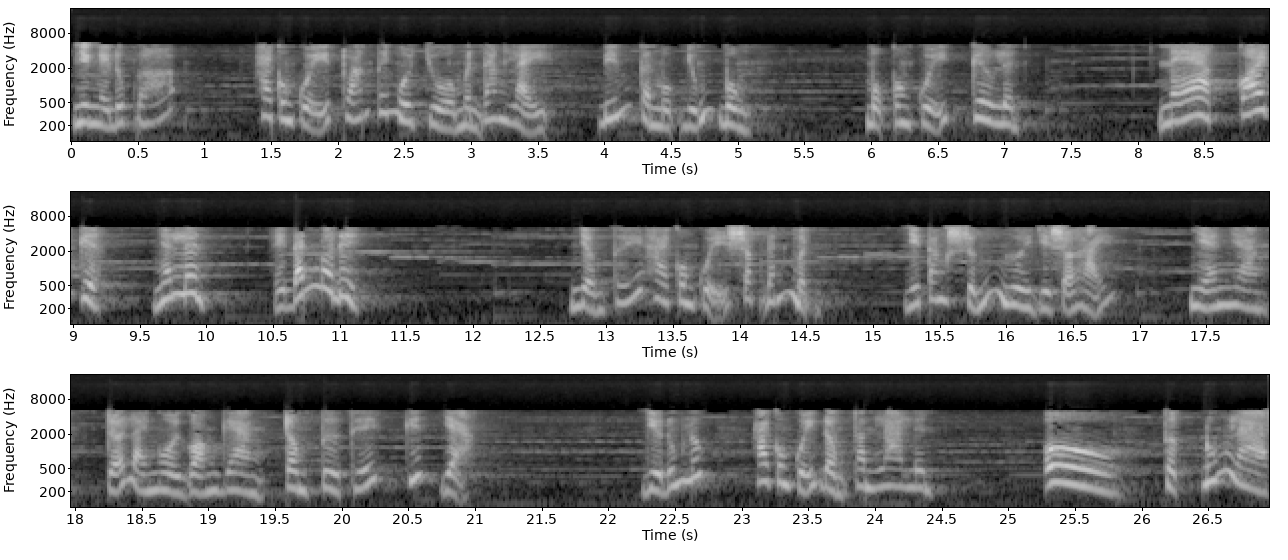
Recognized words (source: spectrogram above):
Nhưng ngay lúc đó, hai con quỷ thoáng thấy ngôi chùa mình đang lạy biến thành một dũng bùn. Một con quỷ kêu lên. Nè, coi kìa, nhanh lên, hãy đánh nó đi. Nhận thấy hai con quỷ sắp đánh mình, dĩ tăng sững người vì sợ hãi, nhẹ nhàng trở lại ngồi gọn gàng trong tư thế kiết dạ. Vừa đúng lúc, hai con quỷ đồng thanh la lên. Ồ, thật đúng là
